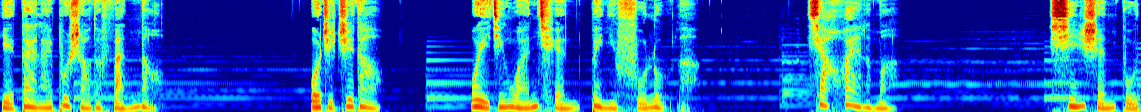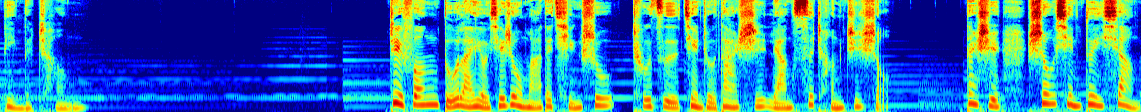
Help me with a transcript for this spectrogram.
也带来不少的烦恼。我只知道，我已经完全被你俘虏了。吓坏了吗？心神不定的城。这封读来有些肉麻的情书，出自建筑大师梁思成之手。但是收信对象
